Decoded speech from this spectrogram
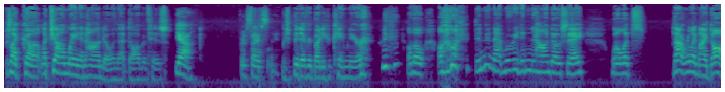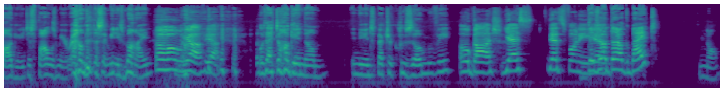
it's like uh, like John Wayne and Hondo and that dog of his, Yeah, precisely. which bit everybody who came near. although, although didn't in that movie didn't Hondo say, "Well, it's not really my dog. He just follows me around. That doesn't mean he's mine." Oh, yeah, yeah. Was that dog in um in the Inspector Clouseau movie? Oh, gosh. Yes, that's funny. Did yeah. your dog bite? No.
